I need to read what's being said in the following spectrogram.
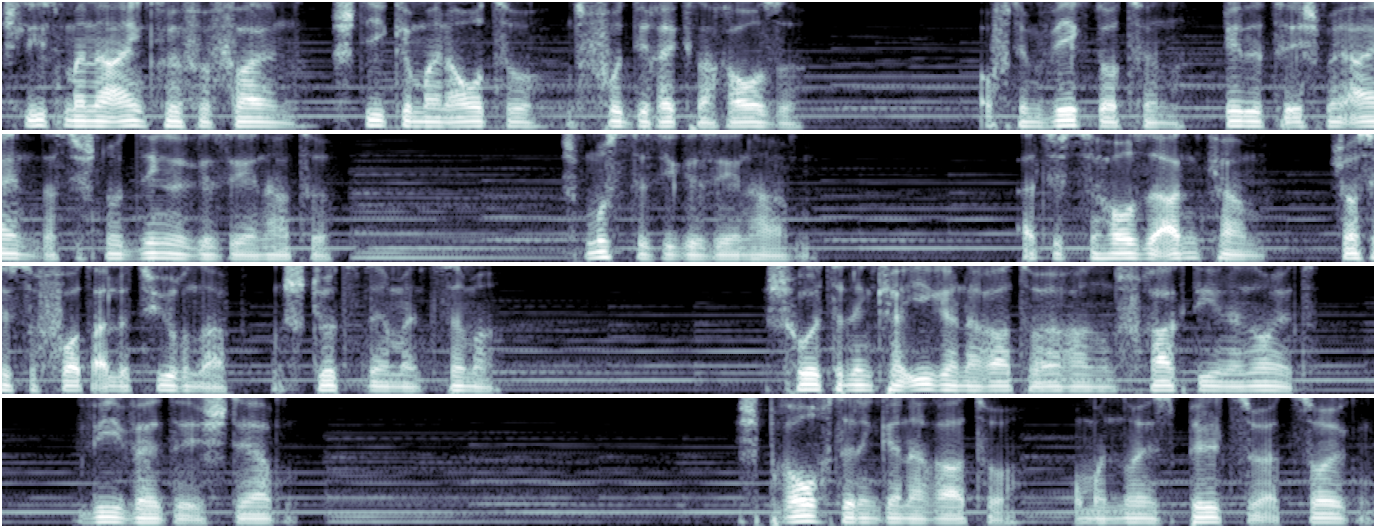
Ich ließ meine Einkäufe fallen, stieg in mein Auto und fuhr direkt nach Hause. Auf dem Weg dorthin redete ich mir ein, dass ich nur Dinge gesehen hatte. Ich musste sie gesehen haben. Als ich zu Hause ankam, schloss ich sofort alle Türen ab und stürzte in mein Zimmer. Ich holte den KI-Generator heran und fragte ihn erneut, wie werde ich sterben? Ich brauchte den Generator, um ein neues Bild zu erzeugen.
